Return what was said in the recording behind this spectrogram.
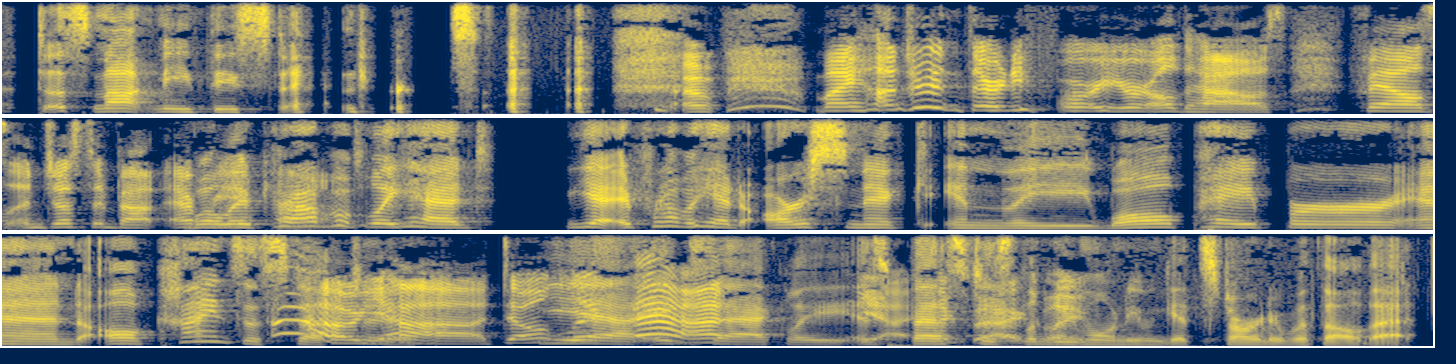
does not meet these standards. my 134 year old house fails on just about every. Well, it account. probably had. Yeah, it probably had arsenic in the wallpaper and all kinds of stuff. Oh too. yeah, don't yeah, that. exactly. Yeah, Asbestos. exactly. We won't even get started with all that.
